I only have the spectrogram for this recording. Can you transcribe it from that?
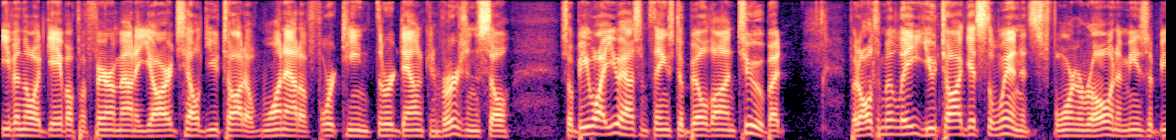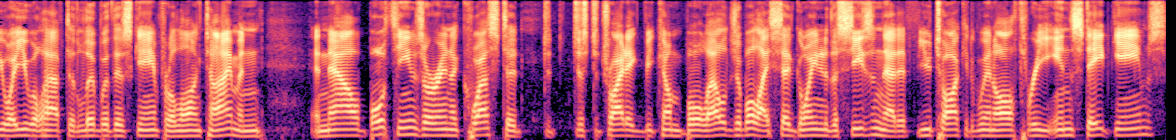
even though it gave up a fair amount of yards, held Utah to one out of 14 third down conversions. So, so BYU has some things to build on too. But, but ultimately, Utah gets the win. It's four in a row, and it means that BYU will have to live with this game for a long time. And and now both teams are in a quest to, to just to try to become bowl eligible. I said going into the season that if Utah could win all three in-state games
